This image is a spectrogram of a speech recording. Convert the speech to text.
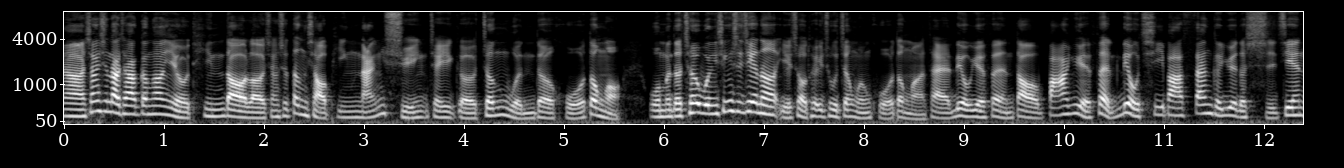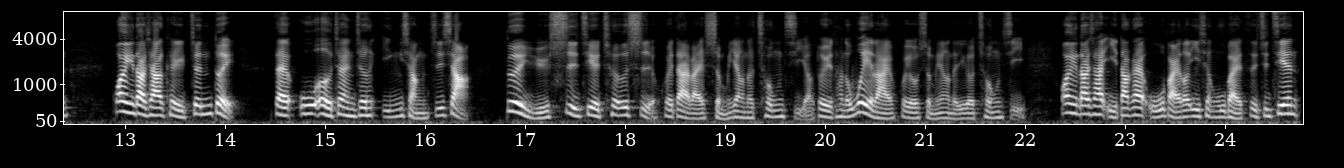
那相信大家刚刚也有听到了，像是邓小平南巡这个征文的活动哦。我们的车文新世界呢，也是有推出征文活动啊，在六月份到八月份，六七八三个月的时间，欢迎大家可以针对在乌俄战争影响之下，对于世界车市会带来什么样的冲击啊？对于它的未来会有什么样的一个冲击？欢迎大家以大概五百到一千五百字之间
